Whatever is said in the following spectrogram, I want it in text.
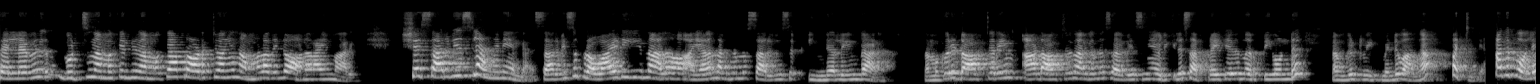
സെല്ലർ ഗുഡ്സ് നമുക്ക്? നമുക്ക് ആ പ്രോഡക്റ്റ് വാങ്ങി നമ്മൾ അതിന്റെ ഓണറായി മാറി. പക്ഷെ സർവീസിൽ അങ്ങനെയല്ല. സർവീസ് പ്രൊവൈഡ് ചെയ്യുന്ന ആൾ അയാൾ നൽകുന്ന സർവീസ് ഇന്റർലിങ്ക്ഡ് ആണ്. നമുക്കൊരു ഡോക്ടറെയും ആ ഡോക്ടർ നൽകുന്ന സർവീസിനെ ഒരിക്കലും സെപ്പറേറ്റ് ചെയ്ത് നിർത്തിക്കൊണ്ട് നമുക്ക് ട്രീറ്റ്മെന്റ് വാങ്ങാൻ പറ്റില്ല. അതുപോലെ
